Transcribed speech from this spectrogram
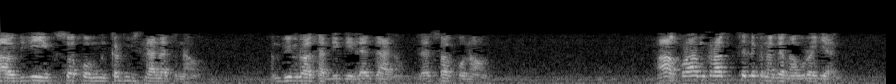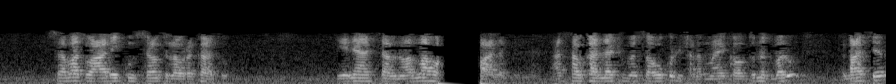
አው ዲዲ እሷ እኮ እንቅልፍ ስላላት ነው። እምቢ ብሏታል ዲዲ ለዛ ነው ለእሷ እኮ ነው። አዎ ቁርአን ቅራቱ ትልቅ ነገር ነው። ውረያን ሰባት ወአለይኩም ሰላም ወበረካቱ የኔ ሀሳብ ነው። አላሁ አለም። ሀሳብ ካላችሁ በሷ በኩል ኢንሻአላህ ማይክ አውጡነት በሉ። ባሲር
